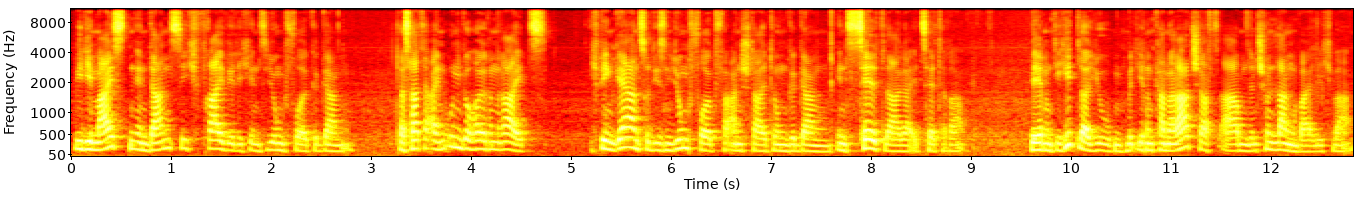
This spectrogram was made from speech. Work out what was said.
wie die meisten in Danzig, freiwillig ins Jungvolk gegangen. Das hatte einen ungeheuren Reiz. Ich bin gern zu diesen Jungvolkveranstaltungen gegangen, ins Zeltlager etc. Während die Hitlerjugend mit ihren Kameradschaftsabenden schon langweilig war.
